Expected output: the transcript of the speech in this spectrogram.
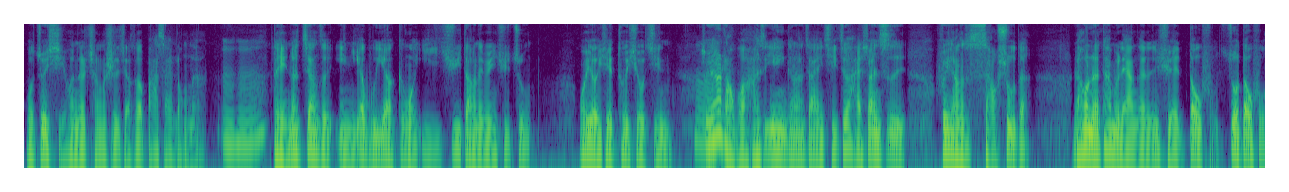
我最喜欢的城市叫做巴塞隆纳。嗯哼，对，那这样子你要不要跟我移居到那边去住？我有一些退休金，所以他老婆还是愿意跟他在一起，这个还算是非常少数的。然后呢，他们两个人学豆腐做豆腐，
